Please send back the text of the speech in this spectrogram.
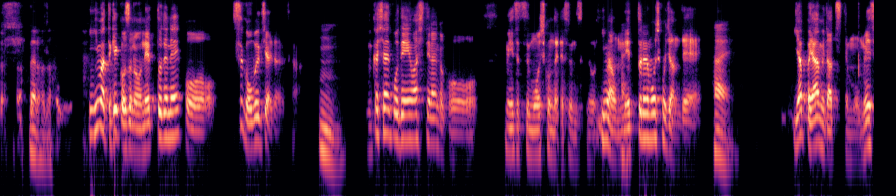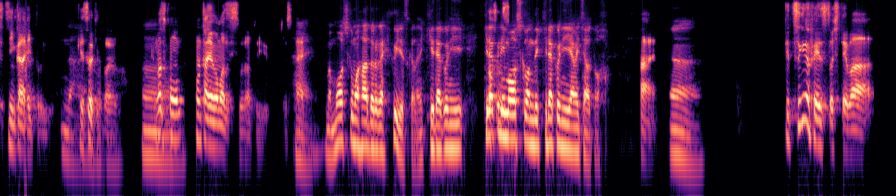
なるほど。今って結構そのネットでね、こう、すぐ応募できちゃうじゃないですか。うん。昔はこう電話してなんかこう、面接申し込んだりするんですけど、今はネットで申し込んじゃうんで、はい。やっぱやめたっつっても面接に行かないという。なケースが結構あるうんまずこのこの対応がまず必要だということですね。はいまあ、申し込むハードルが低いですからね、気楽に気楽に申し込んで気楽に辞めちゃうと。はい。うん、で、次のフェーズとしては、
